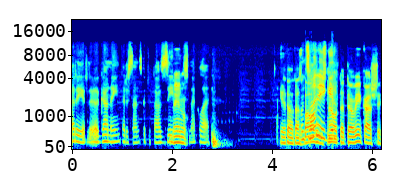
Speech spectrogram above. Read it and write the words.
arī ir eh, gana interesants, ka tu tās zīmītes nu, meklē. Ja tev tās svarīgi nav, ir- tad tev vienkārši,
